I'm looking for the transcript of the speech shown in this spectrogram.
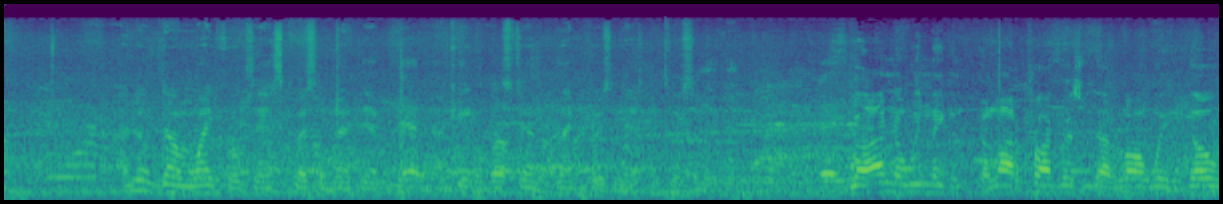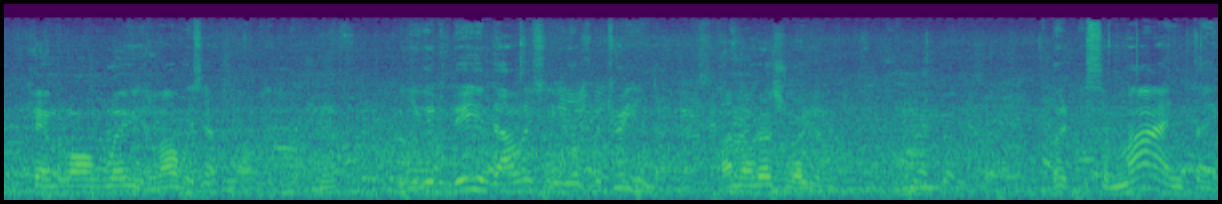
I know dumb white folks ask questions like that, but I can't understand a black person asking questions like that. Well, I know we're making a lot of progress. We got a long way to go. We came a long way. You'll always have a long way. When mm-hmm. you get a billion dollars, you go for a trillion dollars. I know that's right. But it's a mind thing.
